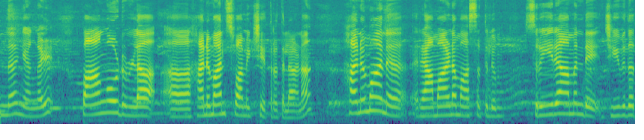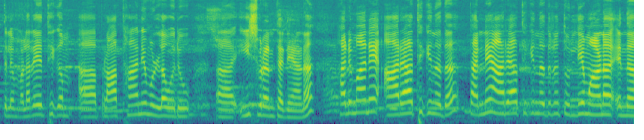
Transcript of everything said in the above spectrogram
ഇന്ന് ഞങ്ങൾ പാങ്ങോടുള്ള ഹനുമാൻ സ്വാമി ക്ഷേത്രത്തിലാണ്. ഹനുമാന് രാമായണ മാസത്തിലും ശ്രീരാമന്റെ ജീവിതത്തിലും വളരെയധികം പ്രാധാന്യമുള്ള ഒരു ഈശ്വരൻ തന്നെയാണ്. ഹനുമാനെ ആരാധിക്കുന്നത് തന്നെ ആരാധിക്കുന്നതിന് തുല്യമാണ് എന്ന്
